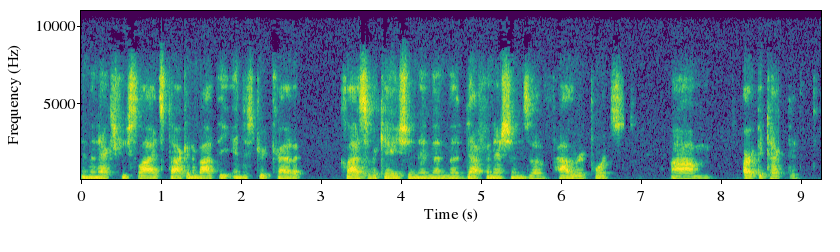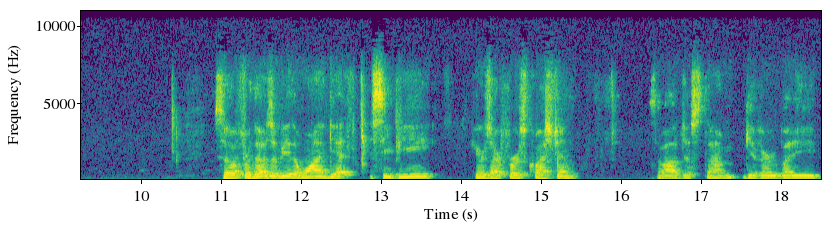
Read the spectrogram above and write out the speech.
in the next few slides talking about the industry classification and then the definitions of how the reports um, architected. So for those of you that want to get CPE, here's our first question. So I'll just um, give everybody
